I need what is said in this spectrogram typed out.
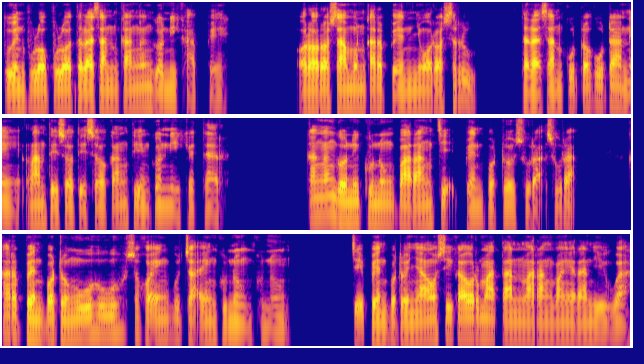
Tuwin pulo-pulo telasan kang nggoni kabeh. Ora-ora samun kareben nyuwara seru. Telasan kutha-kuthane lan desa-desa kang dienggoni kedar. Kang nggoni gunung parang cik ben padha surak-surak. Kareben padha nguwuh-uwuh saka ing pucaking gunung-gunung. Cek ben padha nyaosi kaurmatan marang Pangeran Yewah.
